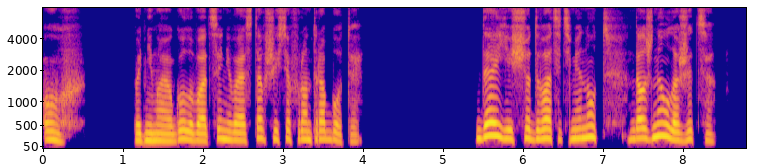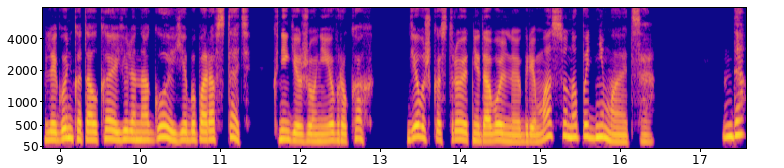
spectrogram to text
«Ох», — поднимаю голову, оценивая оставшийся фронт работы. «Да, еще двадцать минут, должны уложиться». Легонько толкая Юля ногой, ей бы пора встать. Книги уже у нее в руках. Девушка строит недовольную гримасу, но поднимается. «Да,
